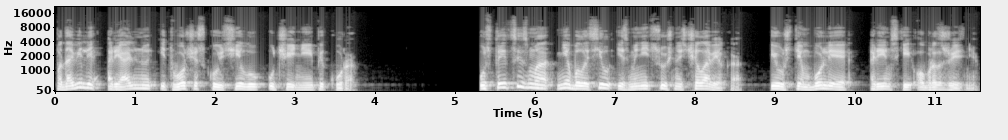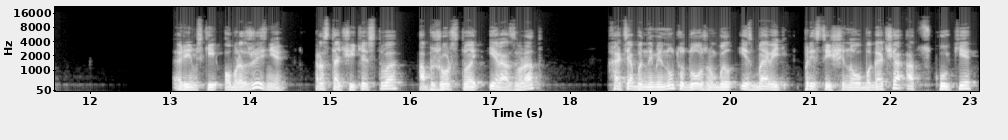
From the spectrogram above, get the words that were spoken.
подавили реальную и творческую силу учения Эпикура. У стоицизма не было сил изменить сущность человека, и уж тем более римский образ жизни. Римский образ жизни – расточительство, обжорство и разврат – хотя бы на минуту должен был избавить присыщенного богача от скуки,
